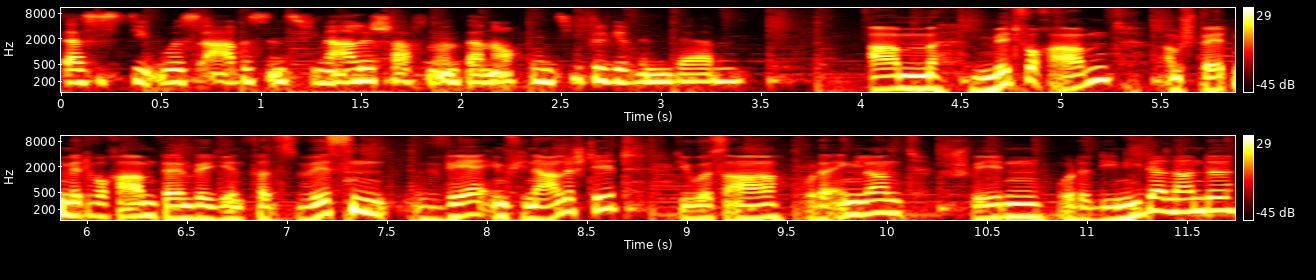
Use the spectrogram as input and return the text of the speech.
dass es die USA bis ins Finale schaffen und dann auch den Titel gewinnen werden. Am Mittwochabend, am späten Mittwochabend werden wir jedenfalls wissen, wer im Finale steht. Die USA oder England, Schweden oder die Niederlande.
